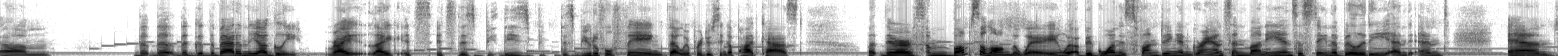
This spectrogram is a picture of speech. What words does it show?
um, the the the good, the bad, and the ugly, right? Like it's it's this these this beautiful thing that we're producing a podcast but there are some bumps along the way. A big one is funding and grants and money and sustainability and and and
